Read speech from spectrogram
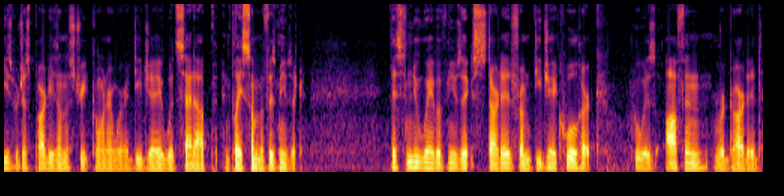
These were just parties on the street corner where a DJ would set up and play some of his music. This new wave of music started from DJ Kool Herc, who is often regarded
